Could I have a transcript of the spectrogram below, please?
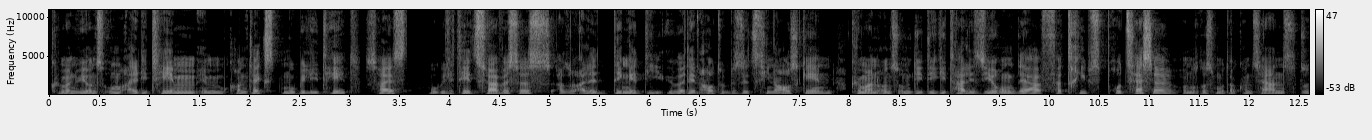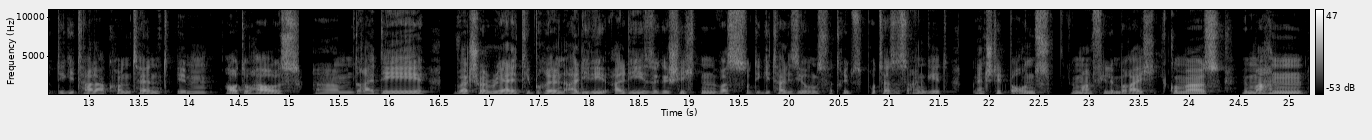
kümmern wir uns um all die Themen im Kontext Mobilität. Das heißt, Mobilitätsservices, also alle Dinge, die über den Autobesitz hinausgehen, kümmern uns um die Digitalisierung der Vertriebsprozesse unseres Mutterkonzerns, also digitaler Content im Autohaus, ähm, 3D, Virtual Reality Brillen, all, die, all diese Geschichten, was Digitalisierung des Vertriebsprozesses angeht, entsteht bei uns. Wir machen viel im Bereich E-Commerce, wir machen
